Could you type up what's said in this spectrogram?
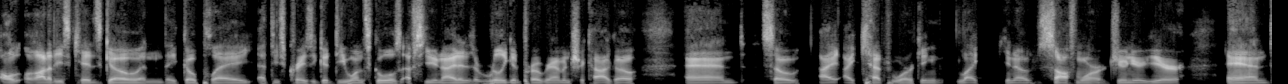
all, a lot of these kids go and they go play at these crazy good D1 schools. FC United is a really good program in Chicago, and so I I kept working like you know sophomore junior year and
